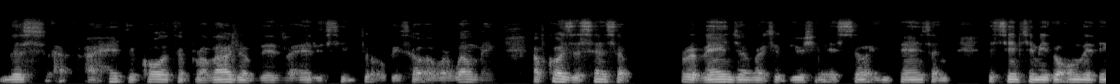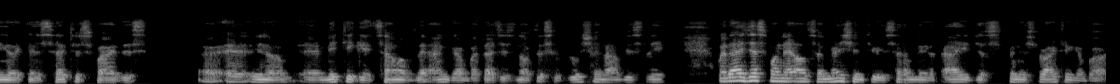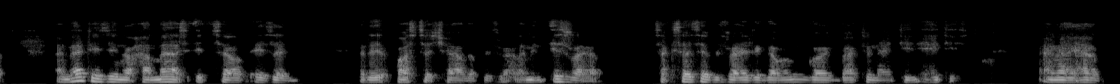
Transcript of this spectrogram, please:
this I hate to call it a bravado of the Israelis seem to be so overwhelming. Of course, the sense of revenge and retribution is so intense, and it seems to me the only thing that can satisfy this, uh, uh, you know, uh, mitigate some of the anger. But that is not the solution, obviously. But I just want to also mention to you something that I just finished writing about, and that is, you know, Hamas itself is a the foster child of Israel. I mean, Israel, successive Israeli government going back to 1980s. And I have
